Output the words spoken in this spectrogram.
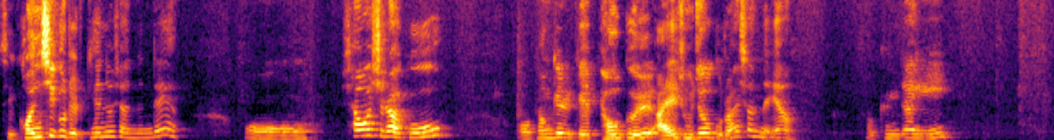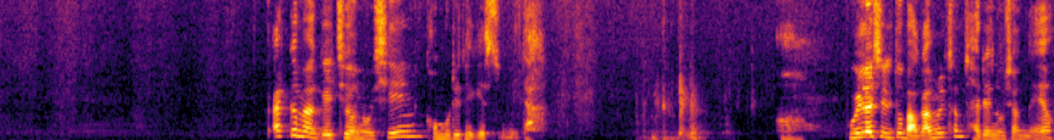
지금 건식으로 이렇게 해놓으셨는데 어, 샤워실하고 어, 변기를 이렇게 벽을 아예 조적으로 하셨네요. 어, 굉장히 깔끔하게 지어놓으신 건물이 되겠습니다. 어, 보일러실도 마감을 참 잘 해놓으셨네요.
